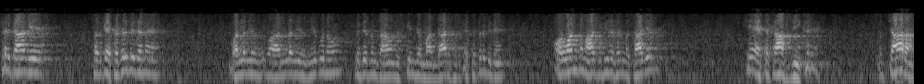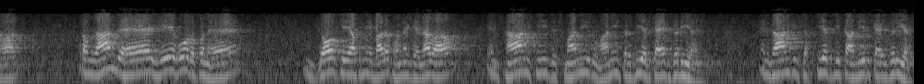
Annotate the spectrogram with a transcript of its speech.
پھر کہا کہ سڑکیں فطر بھی دینا ہے۔ اللہ نہ ہوں کیونکہ تم تعاون مسکین جو مالدار سڑکیں فطر بھی دیں۔ اور ون تم آج کی رسم مساجد کے احتکاف بھی کریں۔ تو چار امال رمضان جو ہے، یہ وہ رکن ہے جو کہ اپنی عبادت ہونے کے علاوہ انسان کی جسمانی روحانی تربیت کا ایک ذریعہ ہے۔ انسان کی شخصیت کی تعمیر کا ایک ذریعہ ہے۔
